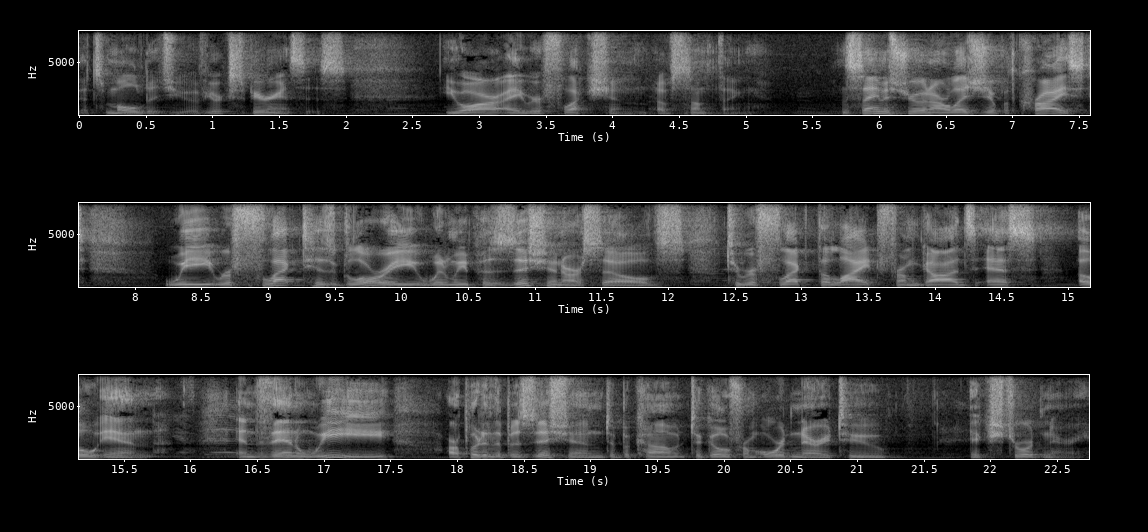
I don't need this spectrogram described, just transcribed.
that's molded you, of your experiences. You are a reflection of something. The same is true in our relationship with Christ. We reflect his glory when we position ourselves to reflect the light from God's S O N. And then we are put in the position to become to go from ordinary to extraordinary.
